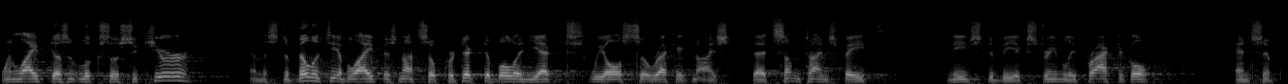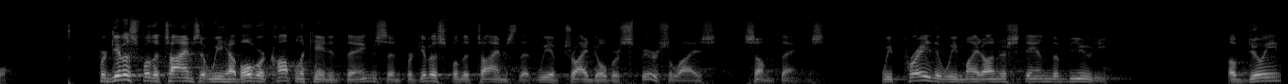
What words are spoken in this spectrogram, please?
when life doesn't look so secure and the stability of life is not so predictable, and yet we also recognize that sometimes faith needs to be extremely practical and simple. Forgive us for the times that we have overcomplicated things, and forgive us for the times that we have tried to over spiritualize some things. We pray that we might understand the beauty of doing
